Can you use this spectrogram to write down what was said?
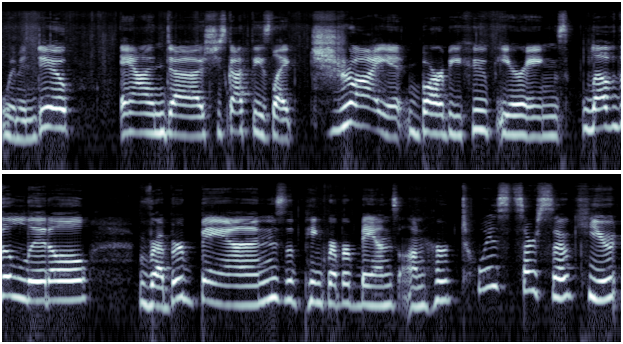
women do. And uh, she's got these like giant Barbie hoop earrings. Love the little rubber bands. The pink rubber bands on her twists are so cute.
